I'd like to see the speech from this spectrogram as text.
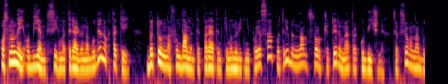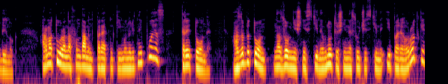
Основний об'єм всіх матеріалів на будинок такий. Бетон на фундаменти перетинки монолітні пояса потрібен нам 44 метра кубічних. Це всього на будинок. Арматура на фундамент перетинки і монолітний пояс 3 тони. Газобетон на зовнішні стіни, внутрішні несучі стіни і перегородки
